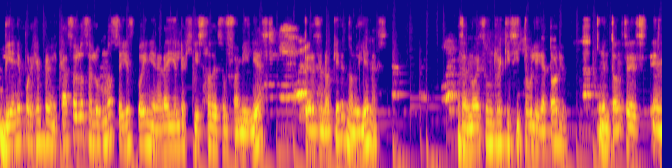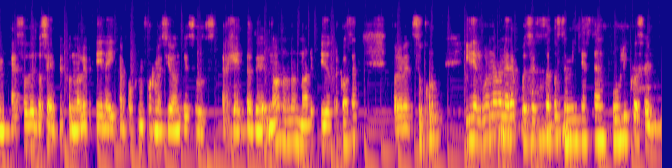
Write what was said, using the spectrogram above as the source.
viene, por ejemplo, en el caso de los alumnos, ellos pueden llenar ahí el registro de sus familias, pero si no quieres, no lo llenas. O sea, no es un requisito obligatorio. Entonces, en caso del docente, pues no le piden ahí tampoco información de sus tarjetas. No, no, no, no le pide otra cosa, solamente su CURP. Y de alguna manera, pues esos datos también ya están públicos en,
